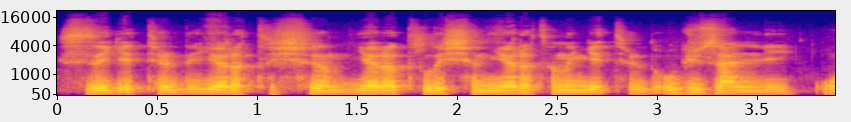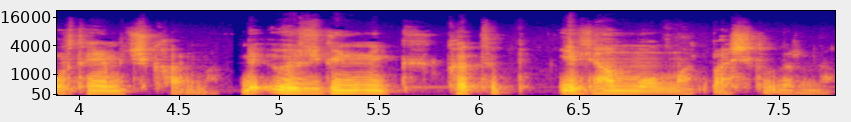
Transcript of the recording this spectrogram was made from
size getirdiği yaratışın, yaratılışın, yaratanın getirdiği o güzelliği ortaya mı çıkarmak? Ve özgünlük katıp ilham mı olmak başkalarına?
